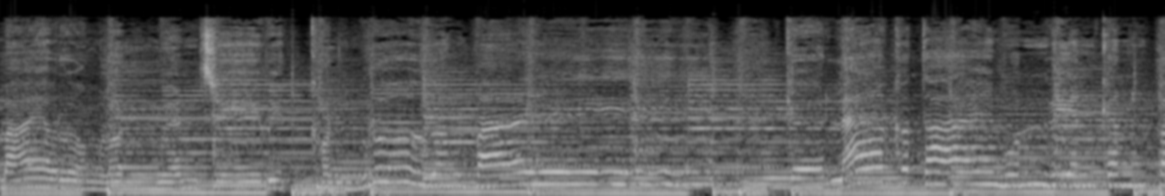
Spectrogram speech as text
ไม้ร่วงหล่นเหมือนชีวิตคนร่วงไป เกิดแล้วก็ตายหมุนเวียนกันไป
